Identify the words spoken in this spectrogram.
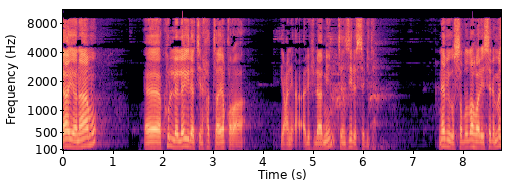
laa yanaamu kula leylatin xataa yaqra'a. Yani aliflaamiim tanziil asajda nabigu sala allahu alay wasalam ma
